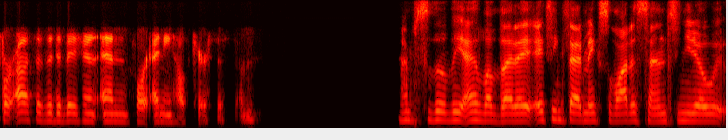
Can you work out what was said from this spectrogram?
for us as a division and for any healthcare system. Absolutely. I love that. I, I, think that makes a lot of sense. And, you know,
